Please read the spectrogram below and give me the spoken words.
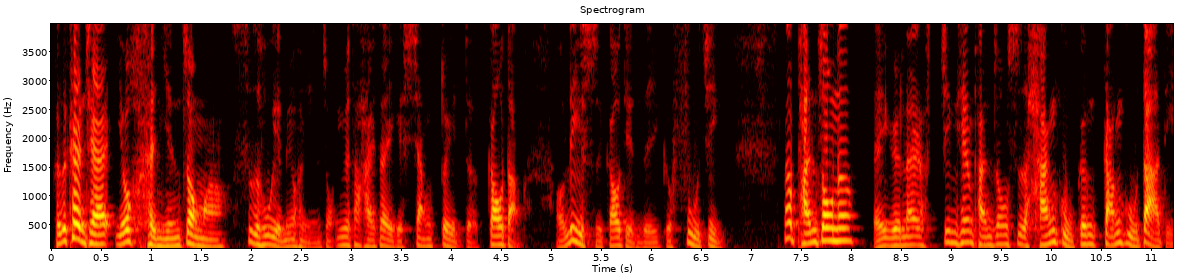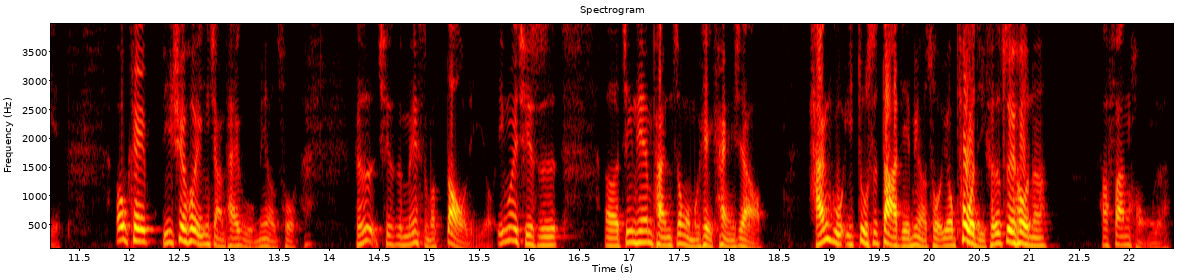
可是看起来有很严重吗？似乎也没有很严重，因为它还在一个相对的高档哦，历史高点的一个附近。那盘中呢？哎，原来今天盘中是韩股跟港股大跌，OK，的确会影响台股，没有错。可是其实没什么道理哦，因为其实呃，今天盘中我们可以看一下哦。韩股一度是大跌，没有错，有破底，可是最后呢，它翻红了。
